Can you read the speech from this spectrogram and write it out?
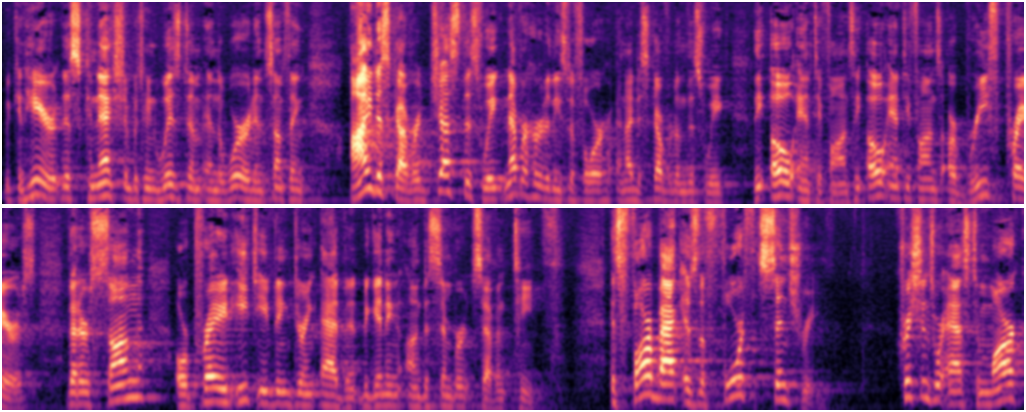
We can hear this connection between wisdom and the word in something I discovered just this week, never heard of these before, and I discovered them this week the O antiphons. The O antiphons are brief prayers that are sung or prayed each evening during Advent beginning on December 17th. As far back as the fourth century, Christians were asked to mark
